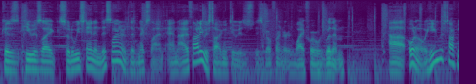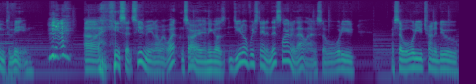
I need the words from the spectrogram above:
because he was like so do we stand in this line or the next line and i thought he was talking to his his girlfriend or his wife who was with him uh oh no he was talking to me uh, he said, "Excuse me," and I went, "What?" I'm sorry. And he goes, "Do you know if we stand in this line or that line?" I said, "Well, what do you?" I said, "Well, what are you trying to do?"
